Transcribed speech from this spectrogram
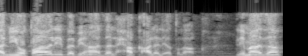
أن يطالب بهذا الحق على الإطلاق. لماذا؟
